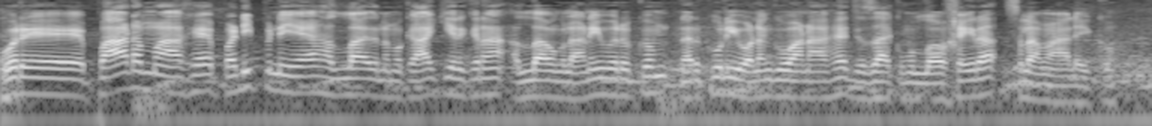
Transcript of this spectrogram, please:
ஒரு பாடமாக படிப்பினையாக அல்லாஹ் இதை நமக்கு ஆக்கியிருக்கிறான். அல்லாஹ் உங்கள் அனைவருக்கும் நற்கூலி வழங்குவானாக. ஜசாக்குமுல்லா ஹைரா அஸ்ஸலாமு அலைக்கும்.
